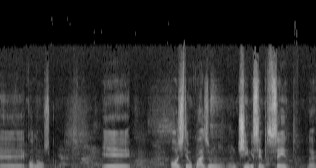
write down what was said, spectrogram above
é, conosco. E hoje temos quase um, um time 100%. Né?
